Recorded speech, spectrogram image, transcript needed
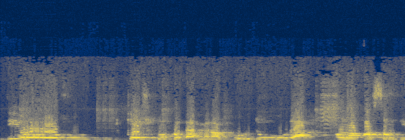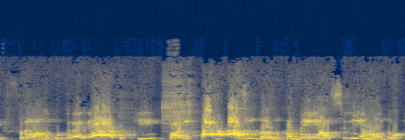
de ovo, de queijo com quantidade menor de gordura, ou uma porção de frango grelhado, que pode estar ajudando também, auxiliando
